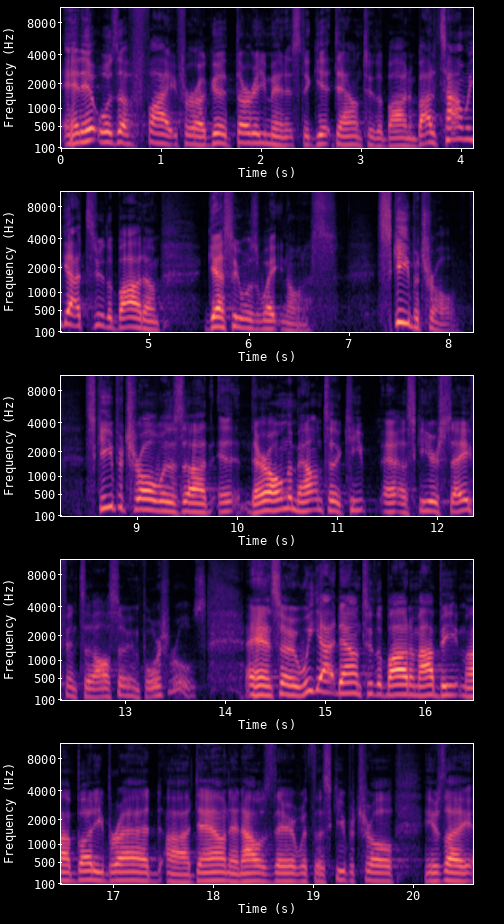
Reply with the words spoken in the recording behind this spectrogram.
And it was a fight for a good 30 minutes to get down to the bottom. By the time we got to the bottom, guess who was waiting on us? Ski Patrol. Ski Patrol was uh, on the mountain to keep uh, skiers safe and to also enforce rules. And so we got down to the bottom. I beat my buddy Brad uh, down, and I was there with the Ski Patrol. he was like,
